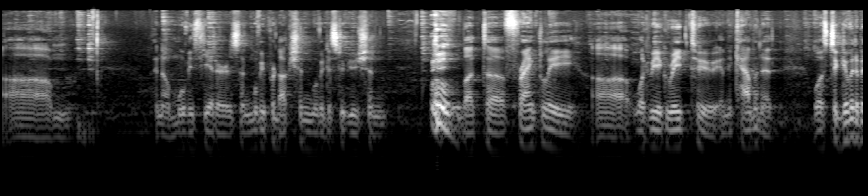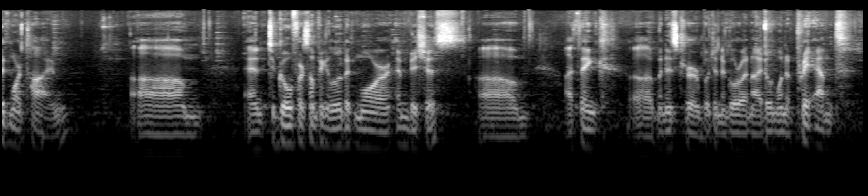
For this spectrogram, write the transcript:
um, you know, movie theaters and movie production, movie distribution. but uh, frankly, uh, what we agreed to in the cabinet was to give it a bit more time um, and to go for something a little bit more ambitious. Um, I think uh, Minister Brodjonegoro and I don't want to preempt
